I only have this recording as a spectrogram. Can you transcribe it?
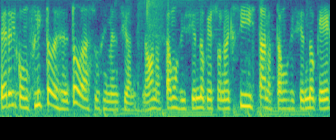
ver el conflicto desde todas sus dimensiones, ¿no? No estamos diciendo que eso no exista, no estamos diciendo que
